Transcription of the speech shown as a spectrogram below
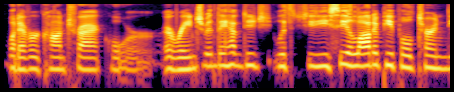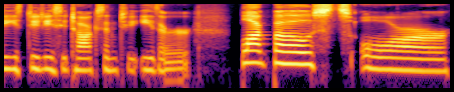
whatever contract or arrangement they have with GDC, a lot of people turn these GDC talks into either blog posts or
